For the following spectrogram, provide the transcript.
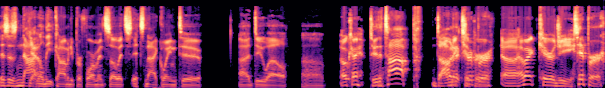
This is not Yeah. an elite comedy performance, so it's it's not going to uh, do well. Um, okay? to the top, Dominique, Dominique Tipper. Uh, how about Cara Gee? Tipper,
